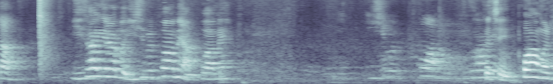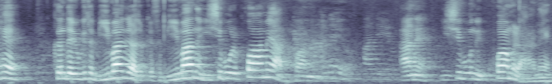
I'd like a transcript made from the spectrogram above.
자 이상이란 거 20을 포함해 안 포함해? 20을 포함. 그치 포함을 해. 근데 여기서 미만이라 적혔어. 미만은 25를 포함해 안 포함해? 안 해요. 안 해. 25는 포함을 안 해.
